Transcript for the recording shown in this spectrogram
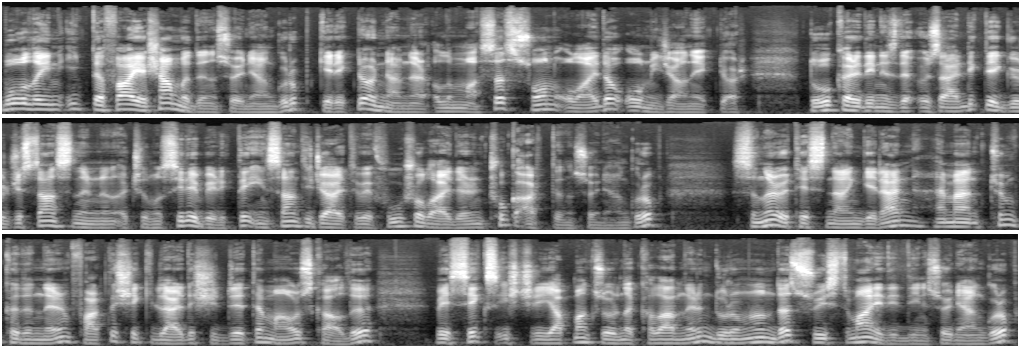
Bu olayın ilk defa yaşanmadığını söyleyen grup, gerekli önlemler alınmazsa son olayda olmayacağını ekliyor. Doğu Karadeniz'de özellikle Gürcistan sınırının açılmasıyla birlikte insan ticareti ve fuhuş olaylarının çok arttığını söyleyen grup, sınır ötesinden gelen hemen tüm kadınların farklı şekillerde şiddete maruz kaldığı ve seks işçiliği yapmak zorunda kalanların durumunun da suistimal edildiğini söyleyen grup,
